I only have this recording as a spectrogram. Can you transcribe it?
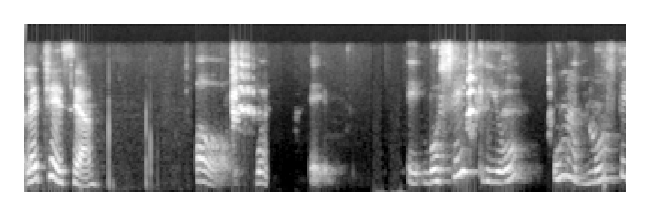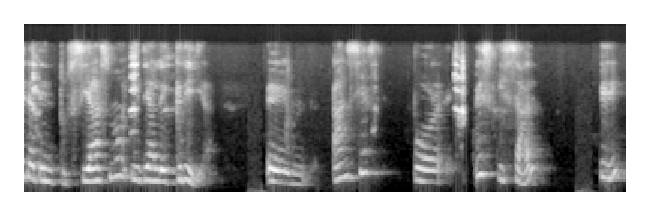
Letícia. Oh, bueno, eh, eh, você criou uma atmosfera de entusiasmo e de alegria, eh, ânsias por pesquisar e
